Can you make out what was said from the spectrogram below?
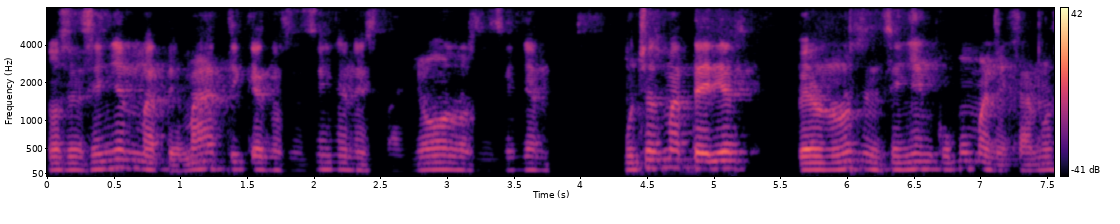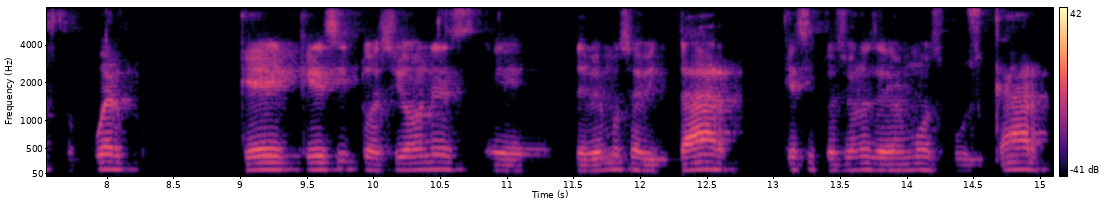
Nos enseñan matemáticas, nos enseñan español, nos enseñan muchas materias, pero no nos enseñan cómo manejar nuestro cuerpo, qué, qué situaciones eh, debemos evitar, qué situaciones debemos buscar.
